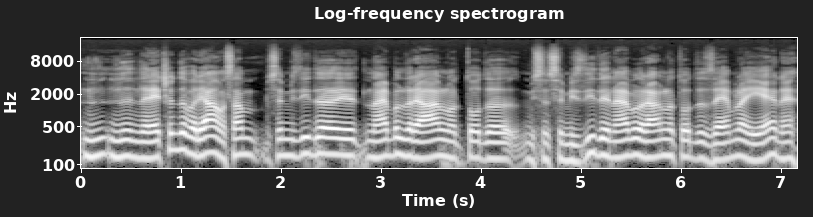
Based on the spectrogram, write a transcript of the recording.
ne, ne rečem, da verjamem, samo se mi zdi, da je najbolj realno to, da, mislim, se mi zdi, da je najbolj realno to, da Zemlja je. Ne?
